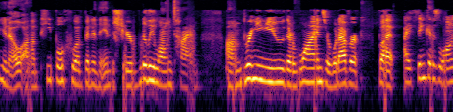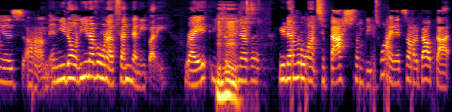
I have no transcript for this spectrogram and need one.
you know um, people who have been in the industry a really long time um, bringing you their wines or whatever. But i think as long as um, and you don't you never want to offend anybody right? You, Mhm. you never you never want to bash somebody's wine. It's not about that.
